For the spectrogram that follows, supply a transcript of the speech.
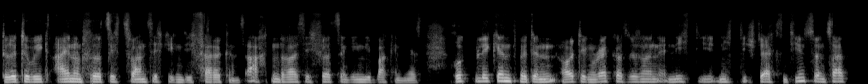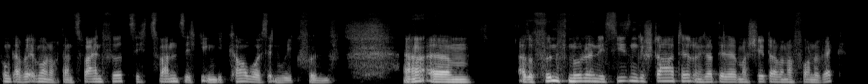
Dritte Week 41-20 gegen die Falcons, 38-14 gegen die Buccaneers. Rückblickend mit den heutigen Records, wir sind nicht die, nicht die stärksten Teams zu dem Zeitpunkt, aber immer noch dann 42-20 gegen die Cowboys in Week 5. Ja, ähm, also 5-0 in die Season gestartet und ich dachte, der marschiert aber nach vorne weg.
